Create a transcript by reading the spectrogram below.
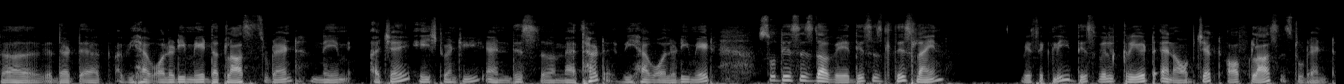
Uh, that uh, we have already made the class student name Ajay age 20 and this uh, method we have already made. So this is the way this is this line. Basically this will create an object of class student.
